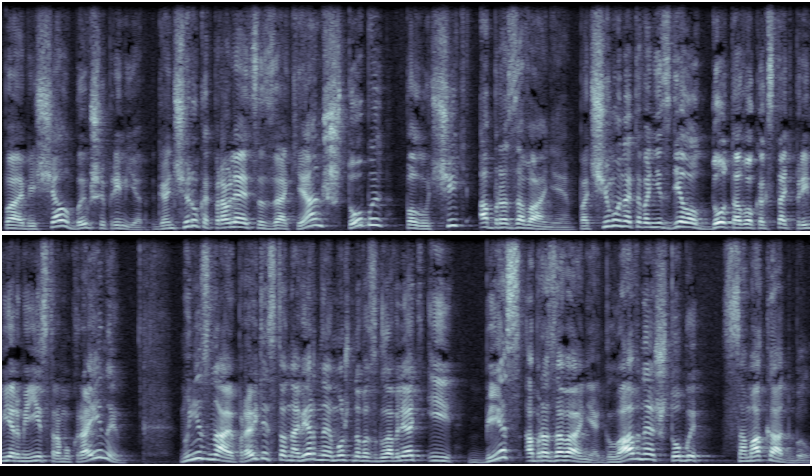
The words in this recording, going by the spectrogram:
пообещал бывший премьер. Гончарук отправляется за океан, чтобы получить образование. Почему он этого не сделал до того, как стать премьер-министром Украины? Ну не знаю, правительство, наверное, можно возглавлять и без образования. Главное, чтобы самокат был.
